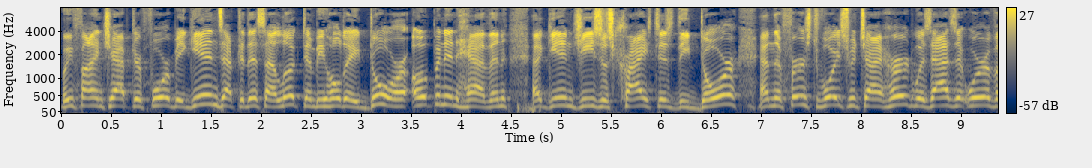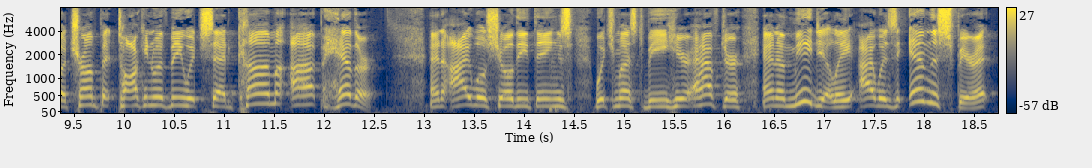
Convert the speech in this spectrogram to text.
We find chapter 4 begins, After this I looked, and behold, a door open in heaven. Again, Jesus Christ is the door. And the first voice which I heard was as it were of a trumpet talking with me, which said, Come up hither and I will show thee things which must be hereafter. And immediately I was in the Spirit.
